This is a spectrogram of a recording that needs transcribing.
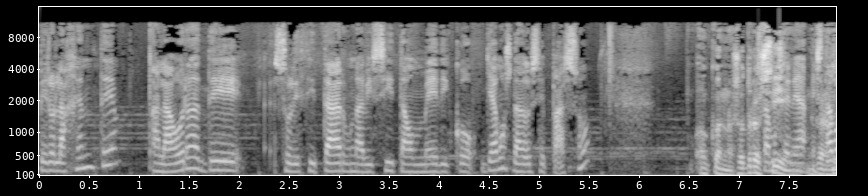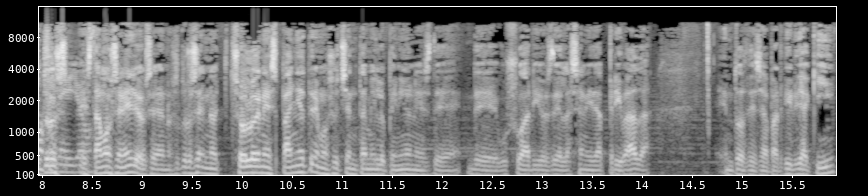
pero la gente a la hora de solicitar una visita a un médico, ¿ya hemos dado ese paso? O Con nosotros Estamos sí, en- Con estamos nosotros en ello. estamos en ello. O sea, nosotros en- solo en España tenemos 80.000 opiniones de, de usuarios de la sanidad privada. Entonces, a partir de aquí,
